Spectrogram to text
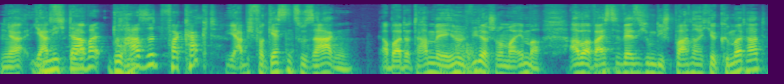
Ja, ja, nicht da ja. war. Du hast es verkackt. Ja, habe ich vergessen zu sagen. Aber das haben wir hin und wieder schon mal immer. Aber weißt du, wer sich um die Sprachnachricht gekümmert hat?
